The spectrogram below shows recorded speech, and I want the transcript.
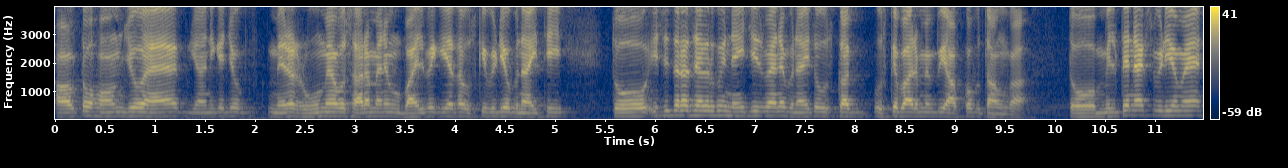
आउटो होम जो है, यानी कि जो मेरा रूम है, वो सारा मैंने मोबाइल पे किया था, उसकी वीडियो बनाई थी। तो इसी तरह से अगर कोई नई चीज़ मैंने बनाई तो उसका, उसके बारे में भी आपको बताऊँगा। तो मिलते नेक्स्ट वीडियो में।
